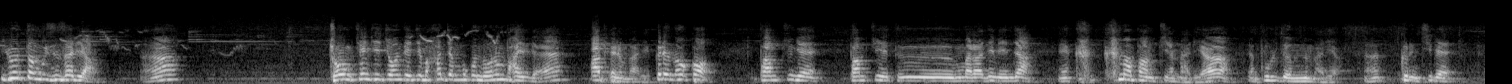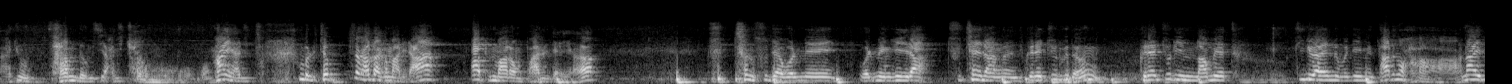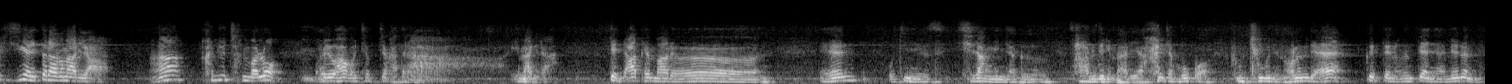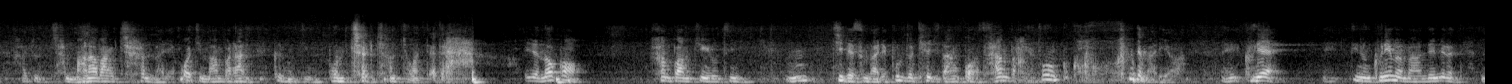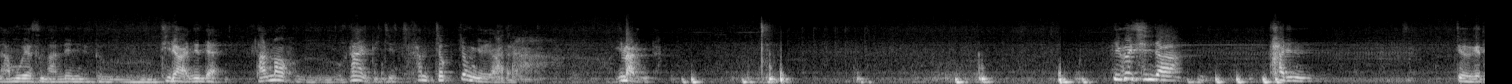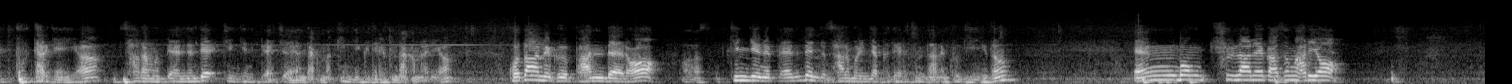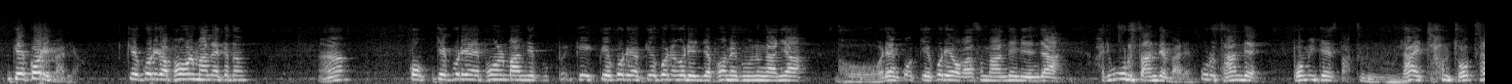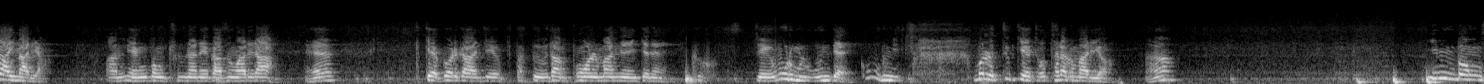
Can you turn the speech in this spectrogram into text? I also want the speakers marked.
Speaker 1: 이것도 무슨 소리야? 어? 경기 좋은데 지금 한잔 먹고 노는 바인데 앞에는 말이야. 그래 놓고 밤중에 밤중에 득 말하자면 이제 큼큼한 밤중에 말이야. 불도 없는 말이야. 어? 그런 집에 아주 사람도 없이 아주 조용하게 아주 참으로 접적하다 그 말이야. 앞에 말하면 반대야. 추천 수자 월맹 월맹경이라 추천이라는 건 그래 줄거든. 그래 줄이 나무에 턱 뒤가 있는 뭐냐면 다른 하나의 빛이가 있더라고 말이야. 어? 아주 참말로 고요하고 적적하더라. 이 말이라. 그 앞에 말은, 엔, 어떤 시장 이제 그 사람들이 말이야. 한잔 먹고 흠청거리 노는데, 그때는 언때냐면은 아주 참 만화방천 말이야. 꽃이 만발한 그런 봄철 참 좋은 때더라. 이래 놓고, 한밤중에 어떤, 음? 집에서 말이야. 불도 켜지도 않고, 사람도 하나도 한데 말이야. 그네, 뛰는 그네만 만들면 나무에서 만드는 그 뒤라가 있는데 달마 흔하게 빛이 참 적정여하더라 이 말입니다. 이것이 이제 탈인 저기 불탈경이요. 사람은 뺐는데 경기는 뺐어야 한다고 막 경기 그대로 둔다고 말이요. 그 다음에 그 반대로 어, 경기는 뺐는데 이제 사람을 이제 그대로 둔다는 그 기거든. 앵봉 출란에 가성하리요. 꾀꼬리 말이야. 꾀꼬리가 봉을 만났거든. 어? 꼭 꾀꼬리가 봉을 만났, 꾀꼬리가 꾀꼬리 이제 봄에서 우는 거 아니야? 노랜 꼭 꾀꼬리가 와서 만나면 이제 아주 우르스 한데 말이야. 우르스 한데 봄이 돼서 따뜻하게 참 좋더라 이 말이야. 아, 맹봉 출란에 가성하리라. 예? 꾀꼬리가 이제 따뜻한 봉을 만나니까는 그, 저 울음을 우는데 그 울음이 참말로 듣기에 좋더라 그 말이야. 어? 인봉,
